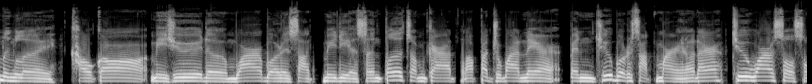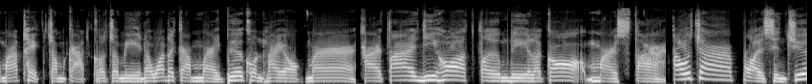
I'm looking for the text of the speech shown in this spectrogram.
หนึ่งเลย เขาก็มีชื่อเดิมว่าบริษัท Media Center จำกัด และปัจจุบันเนี่ยเป็นชื่อบริษัทใหม่แล้วนะ ชื่อว่า So Smart Tech จำกัดก็จะมีนวัตกรรมใหม่เพื่อคนไทยออกมา ภายใต้ยี่ห้อเติมดีแล้วก็ MyStar เขาจะปล่อยสินเชื่อ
